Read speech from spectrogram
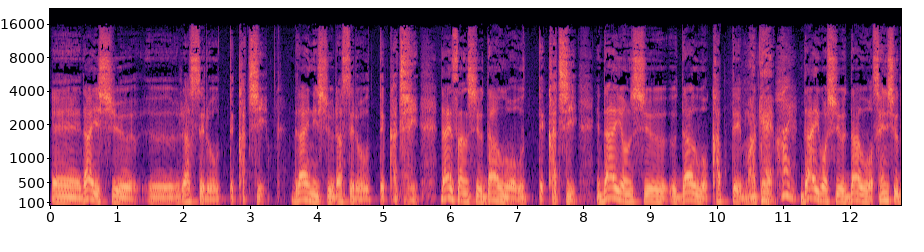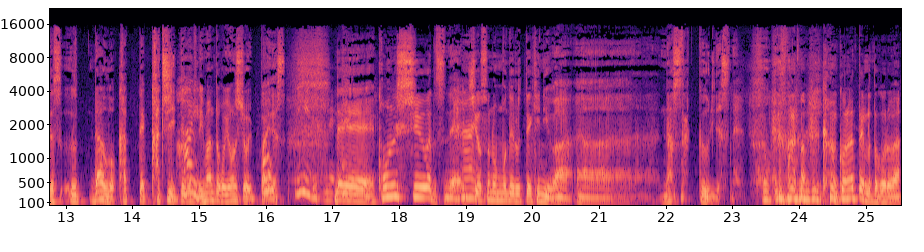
えー、第1週、ラッセルを売って勝ち、第2週ラッセルを売って勝ち、第3週ダウを売って勝ち、第4週ダウを買って負け、はい、第5週ダウを先週です、ダウを買って勝ち。ということで、はい、今のところ4勝1敗です。いいですね。で、今週はですね、はい、一応そのモデル的には、あナスダック売りですね。この辺りのところは、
